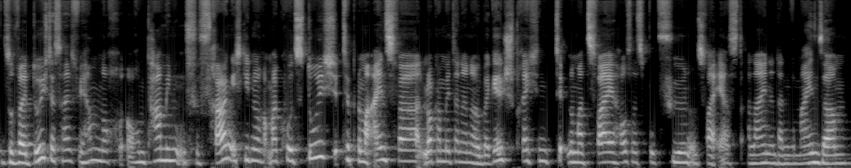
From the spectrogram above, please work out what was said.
soweit durch. Das heißt, wir haben noch auch ein paar Minuten für Fragen. Ich gehe noch mal kurz durch. Tipp Nummer eins war locker miteinander über Geld sprechen. Tipp Nummer zwei, Haushaltsbuch führen und zwar erst alleine, dann gemeinsam.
